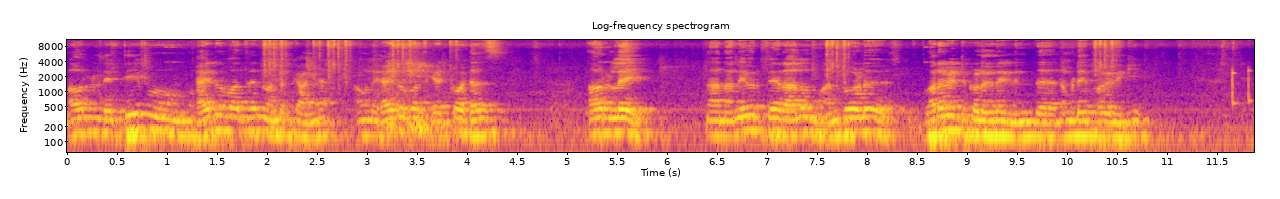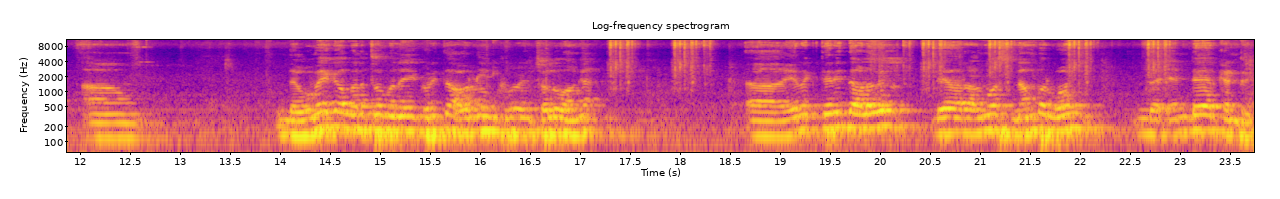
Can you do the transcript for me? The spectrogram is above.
அவர்களுடைய டீமும் ஹைதராபாத்லேருந்து வந்திருக்காங்க. அவங்களுக்கு ஹைதராபாத் ஹெட் குவார்ட்டர்ஸ் அவர்களை நான் அனைவர் பேராலும் அன்போடு வரவேற்றுக் கொள்கிறேன் இந்த நம்முடைய பகுதிக்கு. இந்த ஒமேகா மருத்துவமனை குறித்து அவர்களும் சொல்லுவாங்க. எனக்கு தெரிந்த அளவில் they are almost number one இந்த entire country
